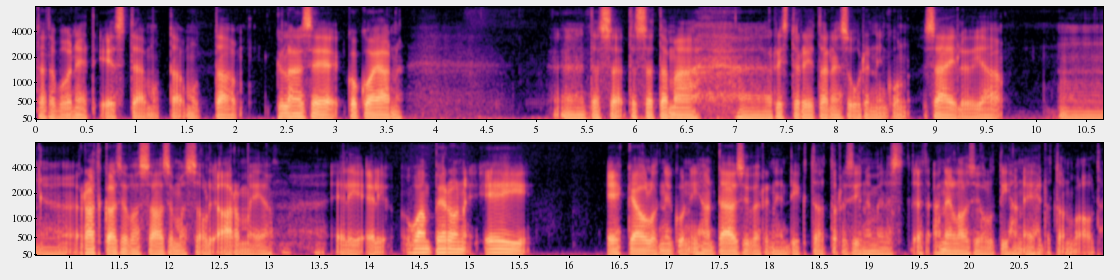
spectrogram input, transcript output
tätä voineet estää, mutta, mutta kyllähän se koko ajan tässä, tässä tämä ristiriitainen suhde niin kuin säilyy ja mm, ratkaisevassa asemassa oli armeija. Eli, eli Juan Peron ei ehkä ollut niin kuin ihan täysiverinen diktaattori siinä mielessä, että hänellä olisi ollut ihan ehdoton valta.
